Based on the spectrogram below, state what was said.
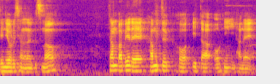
Senhor Xanana Gusmao, tambabele hamutuk ho ita ohin ihane.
